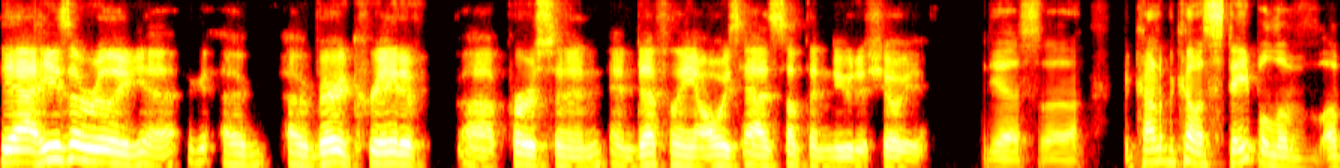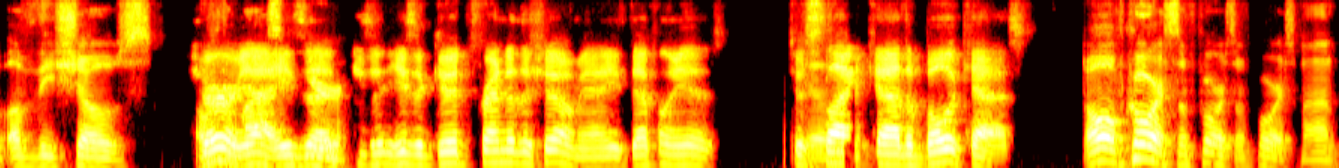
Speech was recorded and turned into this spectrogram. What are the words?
Yeah, he's a really uh, a, a very creative uh, person and, and definitely always has something new to show you. Yes, uh, it kind of become a staple of of, of these shows. Sure, yeah, he's a, he's a he's a good friend of the show, man. He definitely is. Just yeah. like uh, the Bullet Cast. Oh, of course, of course, of course, man.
